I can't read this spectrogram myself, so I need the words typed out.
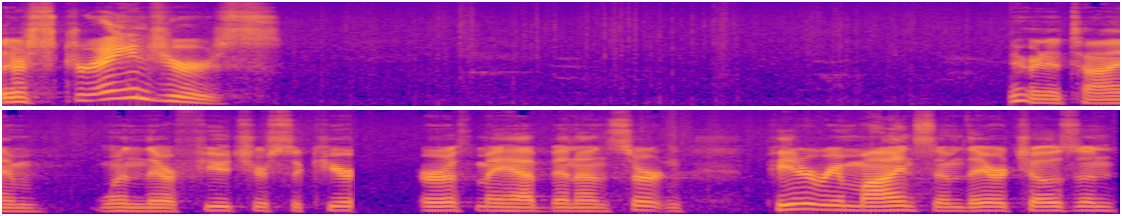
they're strangers. During a time when their future secure earth may have been uncertain, Peter reminds them they are chosen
